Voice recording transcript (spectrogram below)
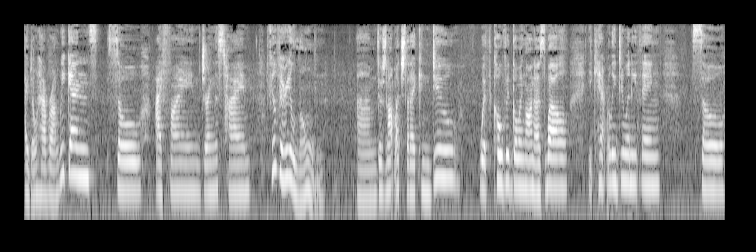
I don't have her on weekends, so I find during this time I feel very alone. Um, there's not much that I can do with COVID going on as well. You can't really do anything. So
